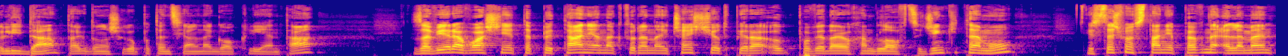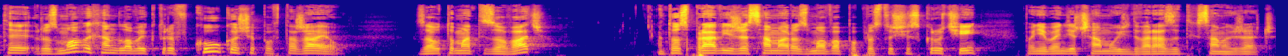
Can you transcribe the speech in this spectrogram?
lida, tak, do naszego potencjalnego klienta, zawiera właśnie te pytania, na które najczęściej odpiera, odpowiadają handlowcy. Dzięki temu jesteśmy w stanie pewne elementy rozmowy handlowej, które w kółko się powtarzają, zautomatyzować. To sprawi, że sama rozmowa po prostu się skróci, bo nie będzie trzeba mówić dwa razy tych samych rzeczy.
